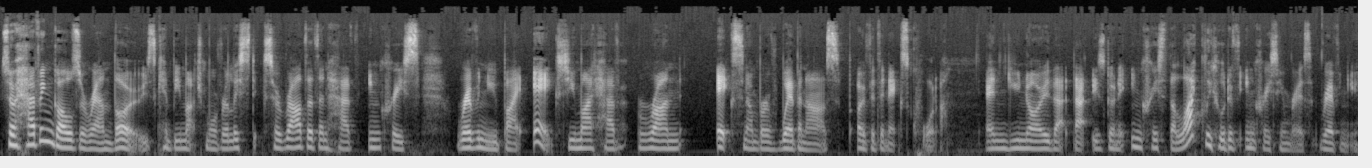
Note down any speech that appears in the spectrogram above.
So having goals around those can be much more realistic. So rather than have increase revenue by X, you might have run X number of webinars over the next quarter. And you know that that is going to increase the likelihood of increasing res- revenue.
